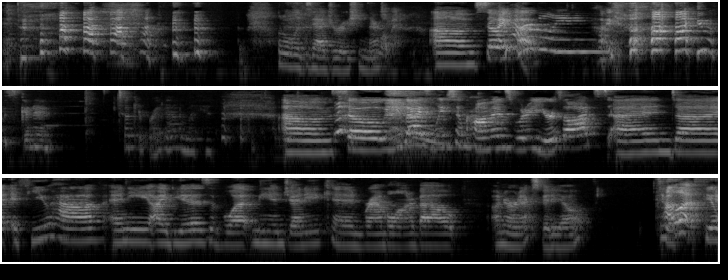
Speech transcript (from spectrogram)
little exaggeration there um so yeah Hyperbole. I was gonna took it right out of my head. Um, so you guys leave some comments. What are your thoughts? And uh, if you have any ideas of what me and Jenni can ramble on about on our next video, Tell us, Feel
